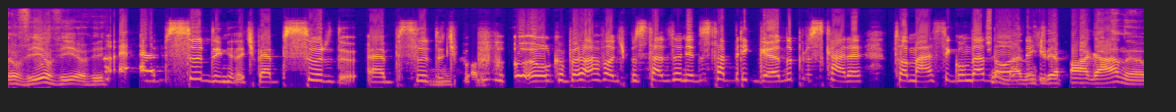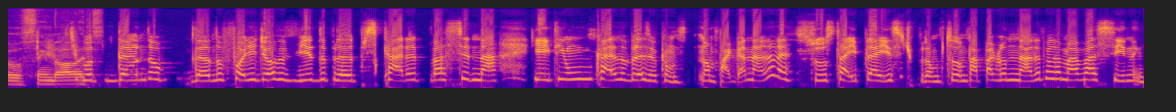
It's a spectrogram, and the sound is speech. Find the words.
Eu vi, eu vi, eu vi. É, é absurdo, entendeu? Tipo, é absurdo. É absurdo. Muito tipo, o, o que eu tava falando, tipo, os Estados Unidos tá brigando pros caras tomar a segunda Sim, dose. Não queria pagar, né? Os 100 dólares. Tipo, dando, dando fone de ouvido pra, pros caras vacinar. E aí tem um cara no Brasil que não paga nada, né? SUS tá aí pra isso. Tipo, não, tu não tá pagando nada pra tomar vacina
